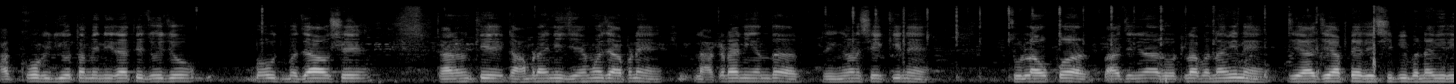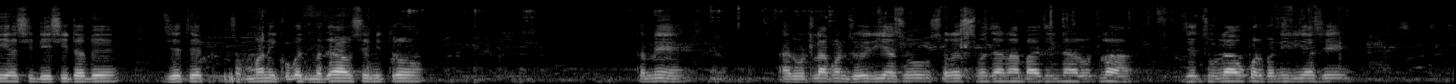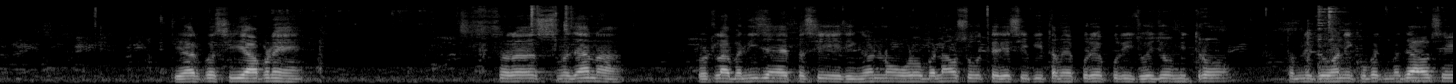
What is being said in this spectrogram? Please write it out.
આખો વીડિયો તમે નિરાતે જોઈજો. બહુ જ મજા આવશે. કારણ કે ગામડાની જેમ જ આપણે લાકડાની અંદર રીંગણ શેકીને ચૂલા ઉપર બાજરીના રોટલા બનાવીને જે આજે આપણે રેસીપી બનાવી રહ્યા છીએ દેશી ઢબે, જે તે જમવાની ખૂબ જ મજા આવશે મિત્રો. તમે આ રોટલા પણ જોઈ રહ્યા છો. સરસ મજાના બાજરીના રોટલા જે ચૂલા ઉપર બની રહ્યા છે. ત્યાર પછી આપણે સરસ મજાના રોટલા બની જાય પછી રીંગણનો ઓળો બનાવશું. તે રેસીપી તમે પૂરેપૂરી જોઈજો મિત્રો. તમને જોવાની ખૂબ જ મજા આવશે.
